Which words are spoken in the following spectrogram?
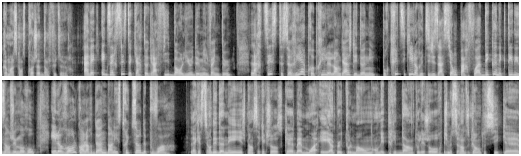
Comment est-ce qu'on se projette dans le futur? Avec Exercice de cartographie banlieue 2022, l'artiste se réapproprie le langage des données pour critiquer leur utilisation parfois déconnectée des enjeux moraux et le rôle qu'on leur donne dans les structures de pouvoir. La question des données, je pense, c'est quelque chose que ben, moi et un peu tout le monde, on est pris dedans tous les jours. Je me suis rendu compte aussi que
